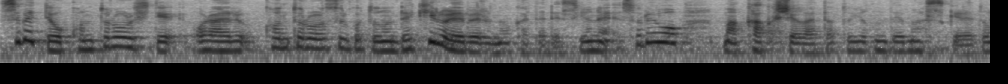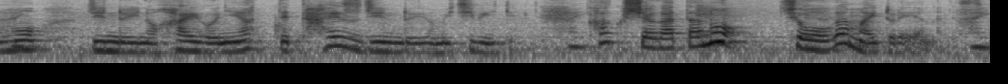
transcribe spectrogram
全てをコントロールしておられるコントロールすることのできるレベルの方ですよね。それをまあ各社型と呼んでますけれども、はい、人類の背後にあって絶えず人類を導いている、はい、各社型の長がマイトレイヤーなんです。はい。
